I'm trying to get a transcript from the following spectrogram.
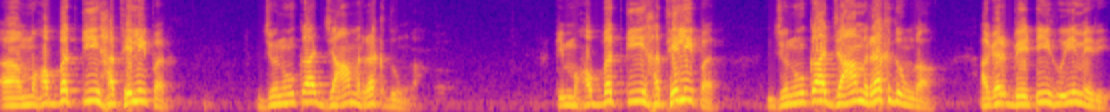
मोहब्बत की हथेली पर जुनू का जाम रख दूँगा। कि मोहब्बत की हथेली पर जुनू का जाम रख दूँगा। अगर बेटी हुई मेरी,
